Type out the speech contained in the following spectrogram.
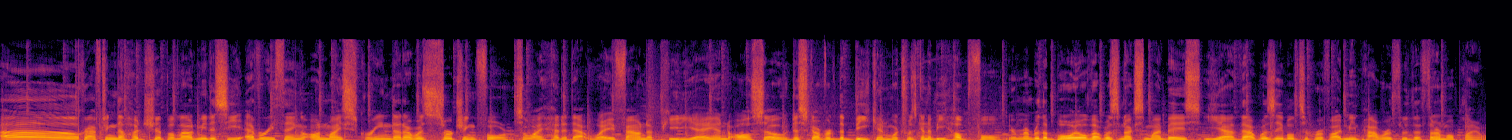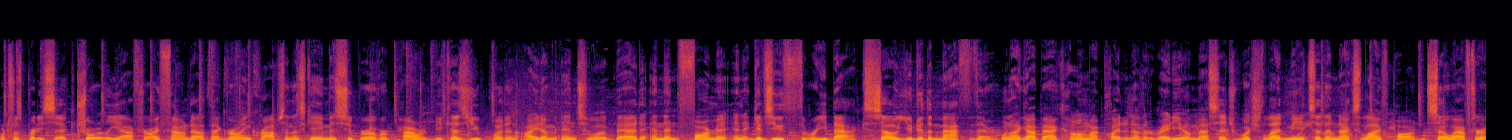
Oh! Crafting the HUD chip allowed me to see everything on my screen that I was searching for. So I headed that way, found a PDA, and also discovered the beacon, which was going to be helpful. You remember the boil that was next to my base? Yeah, that was able to provide me power through the thermal plant, which was pretty sick. Shortly after, I found out that growing crops in this game is super overpowered because you put an item into a bed and then farm it, and it gives you three back. So you do the math there. When I got back home, I played another radio message, which led me to the next life pod. So after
